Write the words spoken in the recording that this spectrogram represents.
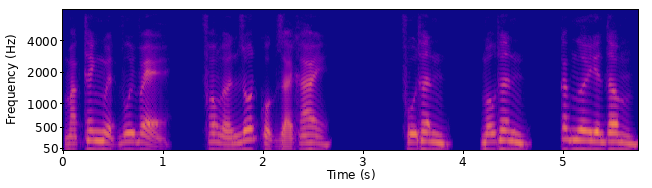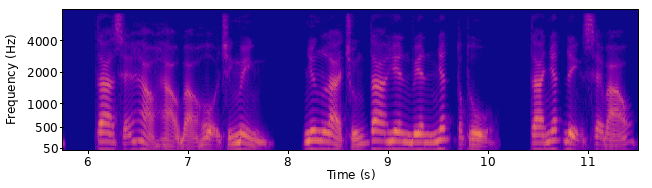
Mạc Thanh Nguyệt vui vẻ, phong ấn rốt cuộc giải khai. Phụ thân, mẫu thân, các ngươi yên tâm, ta sẽ hảo hảo bảo hộ chính mình, nhưng là chúng ta hiên viên nhất tộc thủ, ta nhất định sẽ báo.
